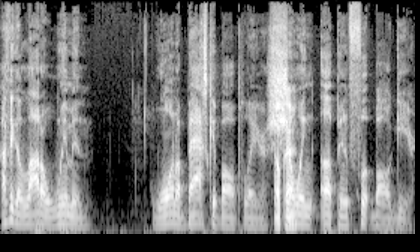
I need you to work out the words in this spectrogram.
I think a lot of women want a basketball player Okay. showing up in football gear,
